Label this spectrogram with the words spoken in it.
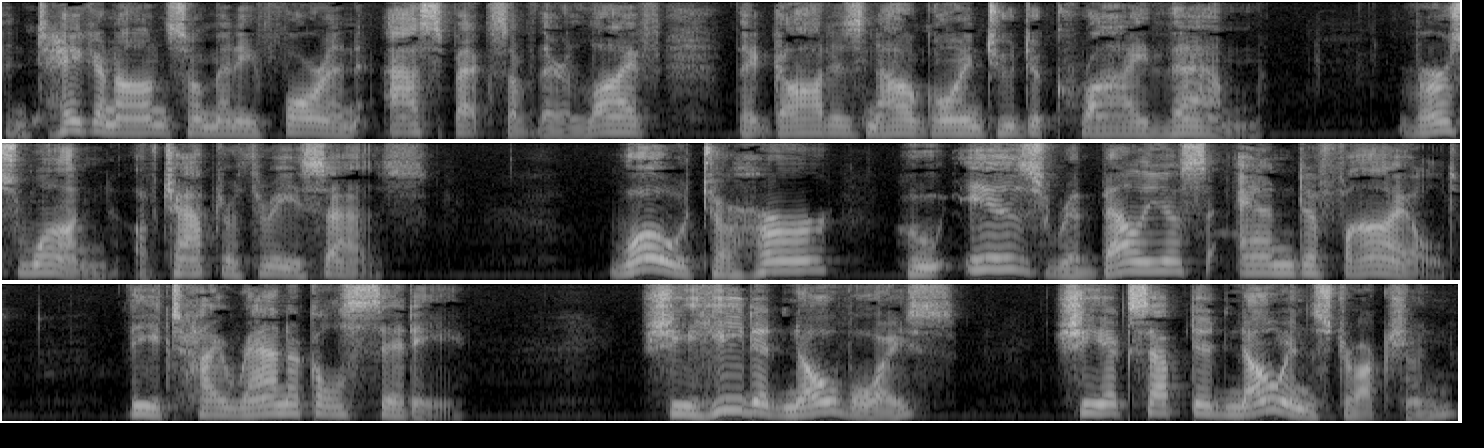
and taken on so many foreign aspects of their life that God is now going to decry them. Verse 1 of chapter 3 says, Woe to her who is rebellious and defiled, the tyrannical city. She heeded no voice, she accepted no instruction,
